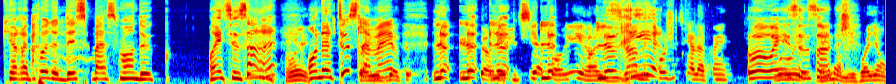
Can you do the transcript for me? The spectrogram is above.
qu'il n'y aurait pas de dépassement de oui, c'est ça, hein? On a tous la même. Le, le, le, le, rire, le rire. Mais pas jusqu'à la fin. Oui, oui, c'est ça. non, mais voyons.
